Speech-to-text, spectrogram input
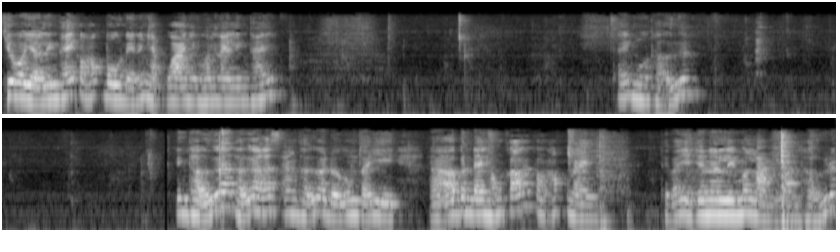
Chưa bao giờ liên thấy con ốc bu này nó nhập qua nhưng hôm nay liên thấy. Thấy mua thử á. Liên thử á thử Alex ăn thử rồi được không? Tại vì à, ở bên đây không có cái con ốc này. Thì bởi vậy cho nên liên mới làm làm thử đó.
